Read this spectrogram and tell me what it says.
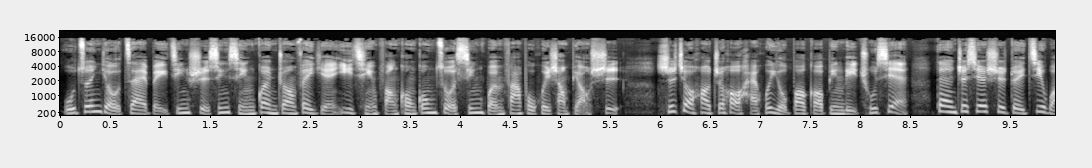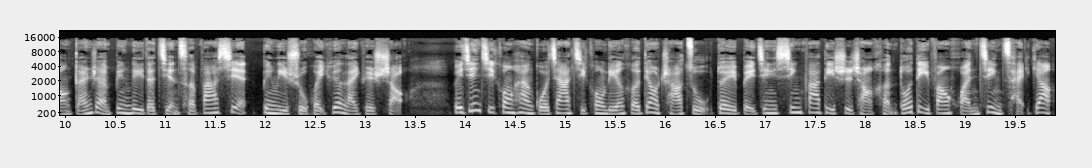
吴尊友在北京市新型冠状肺炎疫情防控工作新闻发布会上表示，十九号之后还会有报告病例出现，但这些是对既往感染病例的检测发现，病例数会越来越少。北京疾控和国家疾控联合调查组对北京新发地市场很多地方环境采样，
